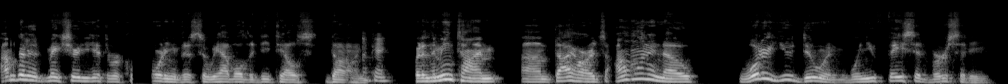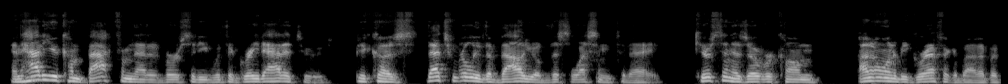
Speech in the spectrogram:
I'm going to make sure you get the recording of this so we have all the details done. Okay. But in the meantime, um, diehards, I want to know what are you doing when you face adversity, and how do you come back from that adversity with a great attitude? Because that's really the value of this lesson today. Kirsten has overcome. I don't want to be graphic about it, but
